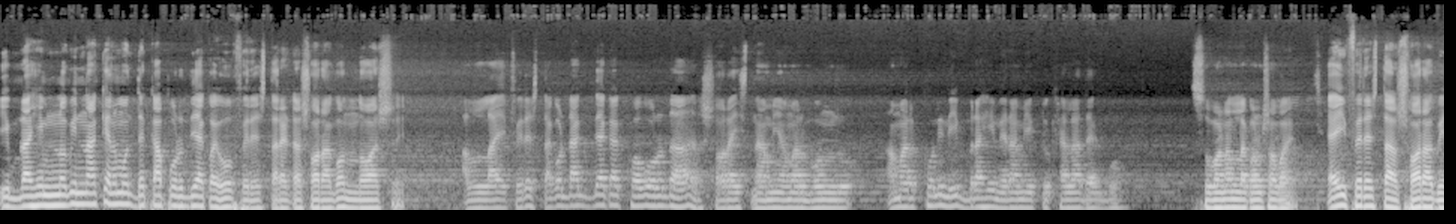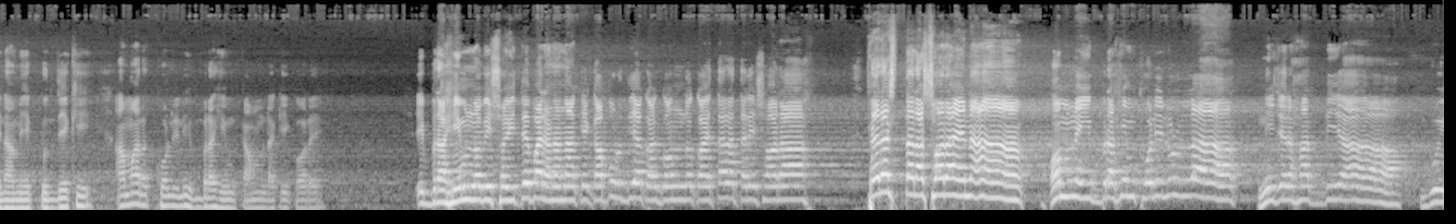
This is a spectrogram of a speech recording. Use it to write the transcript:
ইব্রাহিম নবী নাকের মধ্যে কাপড় দিয়া কয়, ও ফেরেস তার একটা সরা গন্ধ আসে। আল্লাহ ফেরেস তাকে ডাক দেখা খবরদার, সরাইস না আমি আমার বন্ধু। আমার খলিল ইব্রাহিমের, আমি একটু খেলা দেখব। সুবান আল্লাহ কোন সবাই। এই ফেরেস তার সরাবিন আমি একটু দেখি আমার খলিল ইব্রাহিম কামডা কি করে। ইব্রাহিম নবী সইতে পারে না, নাকে কাপড় দিয়া কয়, গন্ধ কয়, তাড়াতাড়ি সরা। ফেরেশতারা সরায় না, অমনে ইব্রাহিম খলিলুল্লাহ নিজের হাত দিয়া গুই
